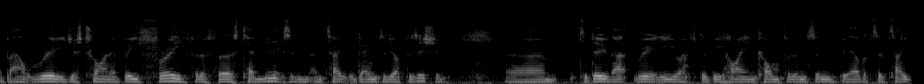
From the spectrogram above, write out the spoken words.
about really just trying to be free for the first 10 minutes and, and take the game to the opposition. Um, to do that, really, you have to be high in confidence and be able to take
